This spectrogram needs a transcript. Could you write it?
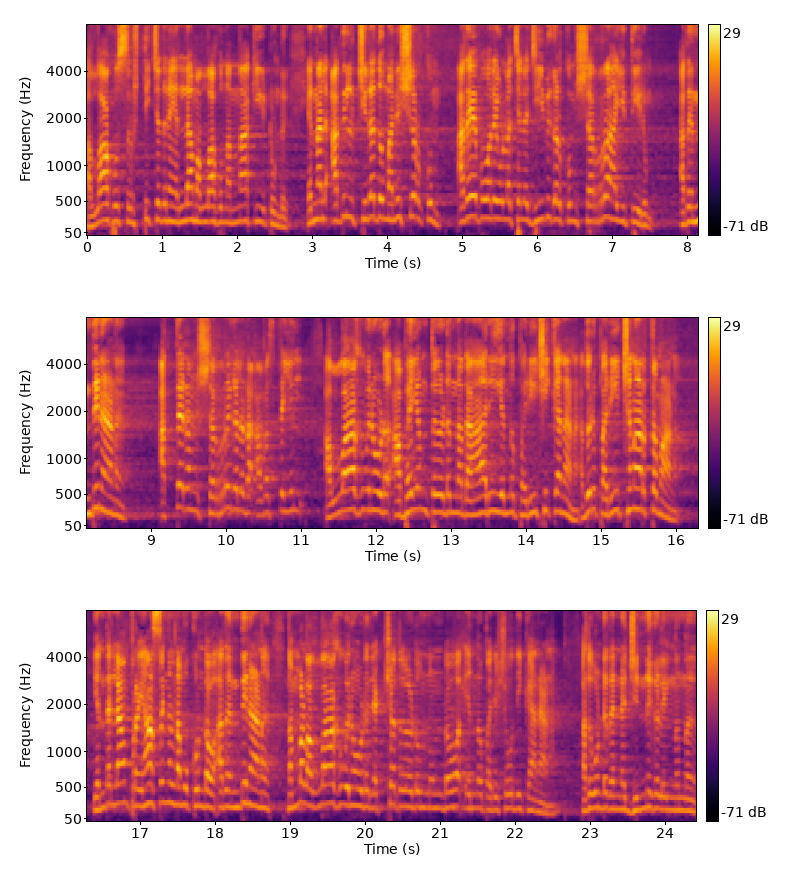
അള്ളാഹു സൃഷ്ടിച്ചതിനെയെല്ലാം അള്ളാഹു നന്നാക്കിയിട്ടുണ്ട്. എന്നാൽ അതിൽ ചിലത് മനുഷ്യർക്കും അതേപോലെയുള്ള ചില ജീവികൾക്കും ഷെറായിത്തീരും അതെന്തിനാണ്? അത്തരം ഷെറുകളുടെ അവസ്ഥയിൽ അള്ളാഹുവിനോട് അഭയം തേടുന്നത് ആര് എന്ന് പരീക്ഷിക്കാനാണ്. അതൊരു പരീക്ഷണാർത്ഥമാണ്. എന്തെല്ലാം പ്രയാസങ്ങൾ നമുക്കുണ്ടോ? അതെന്തിനാണ് നമ്മൾ അള്ളാഹുവിനോട് രക്ഷ തേടുന്നുണ്ടോ എന്ന് പരിശോധിക്കാനാണ്. അതുകൊണ്ട് തന്നെ ജിന്നുകളിൽ നിന്ന്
